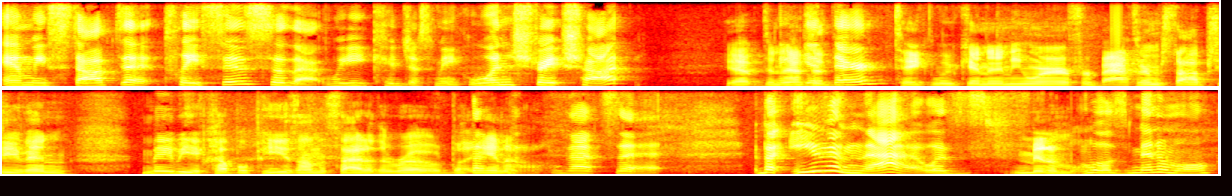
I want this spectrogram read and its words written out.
And we stopped at places so that we could just make one straight shot. Yep, didn't have to there? take Luke in anywhere for bathroom stops, even maybe a couple peas on the side of the road, but you know, That's it. But even that was minimal. was minimal.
